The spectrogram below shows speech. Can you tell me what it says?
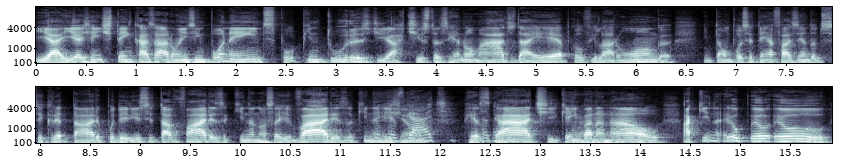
E aí a gente tem casarões imponentes, pô, pinturas de artistas renomados da época, o Vilaronga. Então, pô, você tem a Fazenda do Secretário. Eu poderia citar várias aqui na nossa, várias aqui na Do região. resgate. Resgate, que é em Bananal. Aqui, né, eu, eu, eu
